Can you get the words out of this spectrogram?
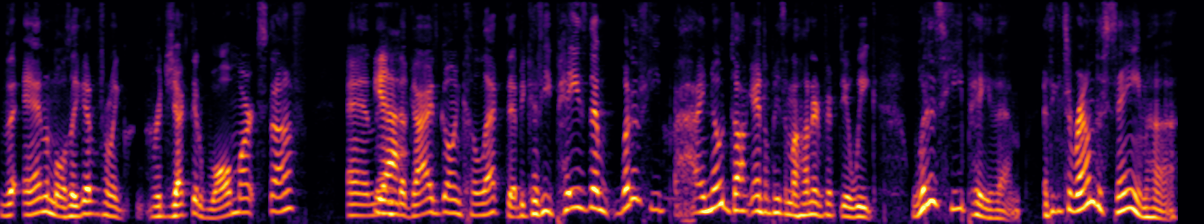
the animals. They get it from like rejected Walmart stuff. And then Yeah. the guys go and collect it because he pays them. What does he? I know Doc Antle pays them 150 a week. What does he pay them? I think it's around the same, huh?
